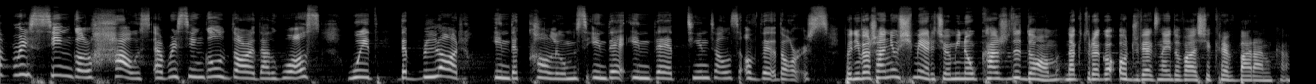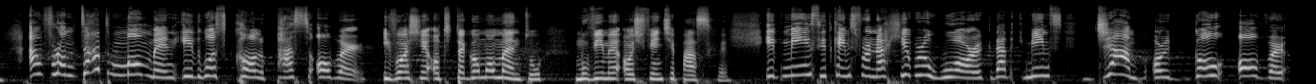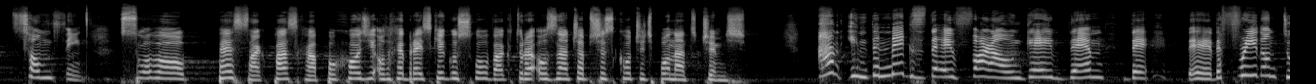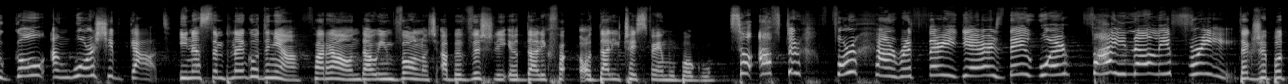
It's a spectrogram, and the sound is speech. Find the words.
every single house, every single door that was with the blood in the columns, in the in the tintles of the doors. Ponieważ anioł śmierci ominął każdy dom, na którego drzwiach znajdowała się krew baranka. And from that moment, it was called Passover. I właśnie od tego momentu mówimy o święcie Paschy. It means it comes from a Hebrew word that means jump or go over something. Słowo Pesach, Pascha pochodzi od hebrajskiego słowa, które oznacza przeskoczyć ponad czymś. And in the next day, Pharaoh gave them the, the, the freedom to go and worship God. I następnego dnia faraon dał im wolność, aby wyszli i oddali, oddali cześć swojemu Bogu. So after 430 years, they were finally free. Także po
